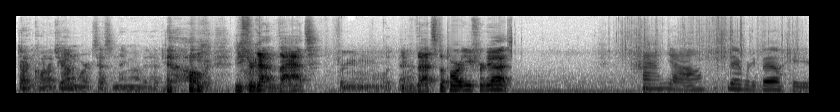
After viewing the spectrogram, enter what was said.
Dark Corner Gunworks, that's the name of it. Okay. Oh, you forgot that? Forget to look down. That's the part you forgot? Hi y'all, it's Liberty Bell here.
